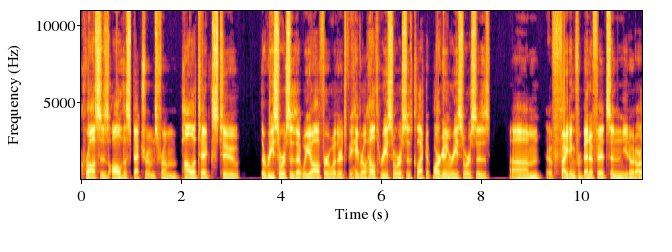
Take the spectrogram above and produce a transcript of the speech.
crosses all the spectrums from politics to the resources that we offer, whether it's behavioral health resources, collective bargaining resources, um, fighting for benefits and you know our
